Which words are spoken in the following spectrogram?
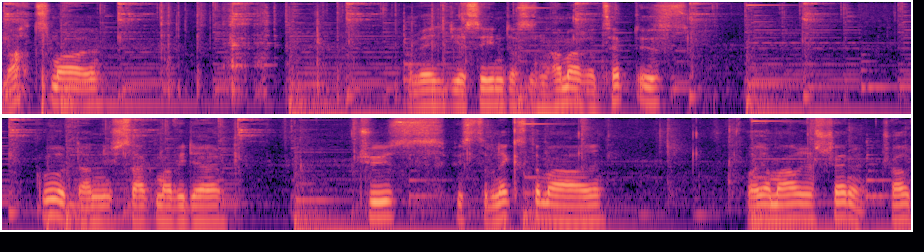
Macht's mal. Dann werdet ihr sehen, dass es ein Hammer Rezept ist. Gut, dann ich sag mal wieder Tschüss, bis zum nächsten Mal. Euer Marius Channel. Ciao,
